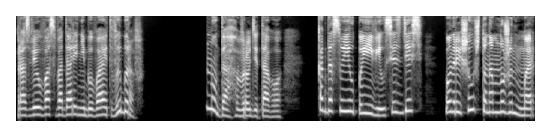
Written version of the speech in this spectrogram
Разве у вас в Адаре не бывает выборов? Ну да, вроде того. Когда Суил появился здесь, он решил, что нам нужен мэр,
